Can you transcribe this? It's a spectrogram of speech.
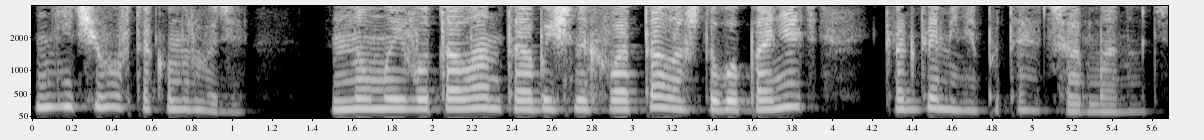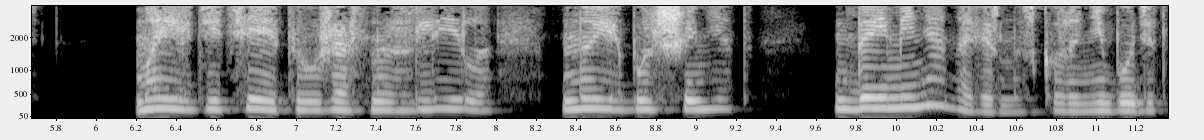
ничего в таком роде. Но моего таланта обычно хватало, чтобы понять, когда меня пытаются обмануть. Моих детей это ужасно злило, но их больше нет. Да и меня, наверное, скоро не будет,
